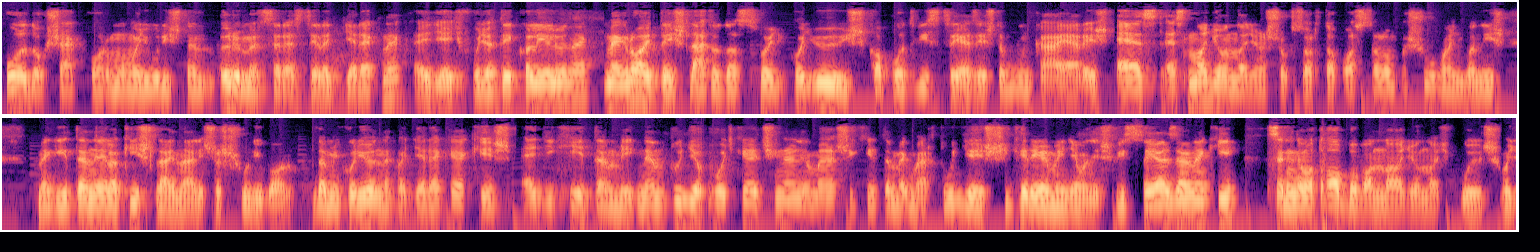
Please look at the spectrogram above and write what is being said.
boldogságforma, hogy úristen, örömöt szereztél egy gyereknek, egy, egy fogyatékkal élőnek, meg rajta is látod azt, hogy, hogy ő is kapott visszajelzést a munkájára, és ezt, ezt nagyon-nagyon sokszor tapasztalom a suhanyban is, meg itt ennél kislánynál is a suliban. De amikor jönnek a gyerekek, és egyik héten még nem tudja, hogy kell csinálni, a másik héten meg már tudja, és sikerélménye van, és visszajelzel neki, szerintem ott abban van nagyon nagy kulcs, hogy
